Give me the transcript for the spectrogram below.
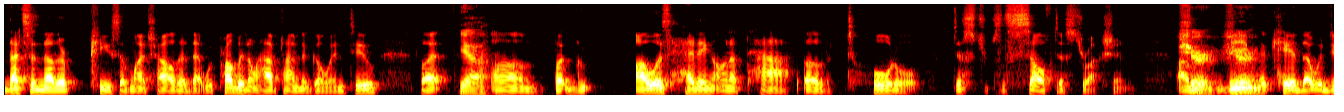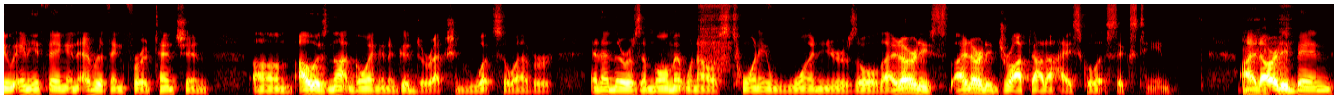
that's another piece of my childhood that we probably don't have time to go into. But yeah, um, but I was heading on a path of total dist- self destruction. Um, sure, being sure. the kid that would do anything and everything for attention, um, I was not going in a good direction whatsoever. And then there was a moment when I was 21 years old. I'd already I'd already dropped out of high school at 16. Mm. I'd already been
